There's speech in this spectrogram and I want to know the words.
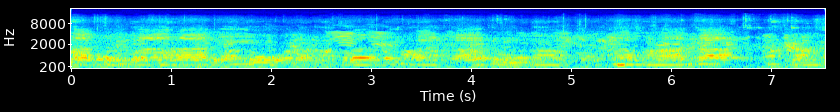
นะโมวาระนิโตอะระหะโตสัมมาสัมพุทธัสสะอามาตาจังเฮ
